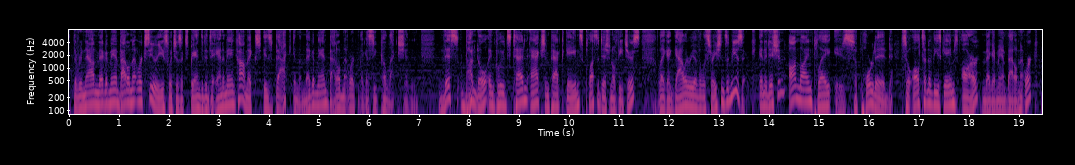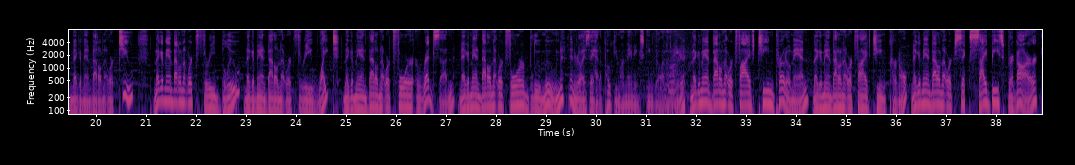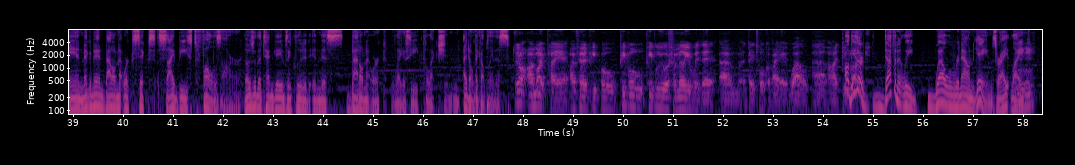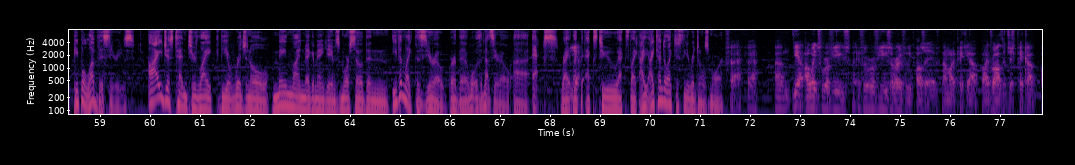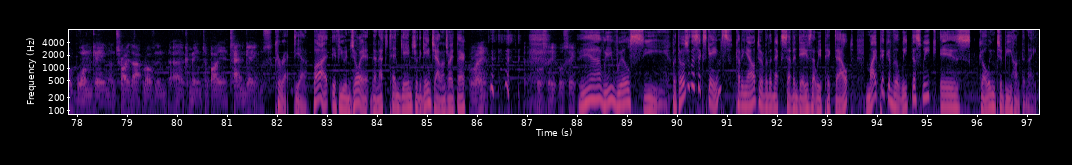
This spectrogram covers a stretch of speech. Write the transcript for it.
The renowned Mega Man Battle Network series, which has expanded into anime and comics, is back in the Mega Man Battle Network Legacy Collection. This bundle includes 10 action packed games plus additional features like a gallery of illustrations and music. In addition, online play is supported. So, all 10 of these games are Mega Man Battle Network, Mega Man Battle Network 2, Mega Man Battle Network 3 Blue, Mega Man Battle Network 3 White, Mega Man Battle Network 4 Red Sun, Mega Man Battle Network 4 Blue Moon. I didn't realize they had a Pokemon naming scheme going on here. Mega Man Battle Network 5 Team Proto Man, Mega Man Battle Network 5 Team Colonel, Mega Man Battle Network 6 Cybeast Gregar, and Mega Man Battle Network 6 Cybeast Falzar. Those are the 10 games included in this Battle Network Legacy Collection. I don't think I'll play this. Do you know? I might play it. I've heard people, people, people who are familiar with it. Um, they talk about it well. Uh, I do. Oh, these are definitely well renowned games, right? Like, Mhm. people love this series. I just tend to like the original mainline Mega Man games more so than even like the Zero or the, what was it? Not Zero, uh, X, right? Like the X2, X. Like, I, I tend to like just the originals more. Fair, fair. Um, yeah, I'll wait till reviews. If the reviews are overly positive, I might pick it up. But I'd rather just pick up one game and try that rather than uh, committing to buying ten games. Correct, yeah. But if you enjoy it, then that's 10 games for the game challenge right there. Right? we'll see. We'll see. Yeah, we will see. But those are the six games coming out over the next seven days that we picked out. My pick of the week this week is going to be Hunt the Night.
